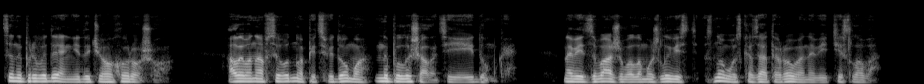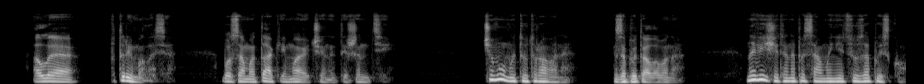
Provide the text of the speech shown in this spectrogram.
це не приведе ні до чого хорошого. Але вона все одно підсвідомо не полишала цієї думки. Навіть зважувала можливість знову сказати Рованові ті слова. Але втрималася, бо саме так і мають чинити жінці. Чому ми тут, Роване? запитала вона. Навіщо ти написав мені цю записку?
